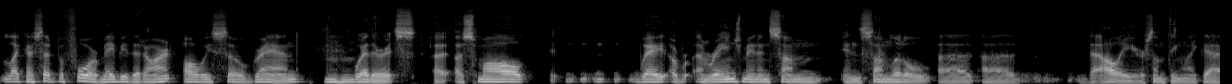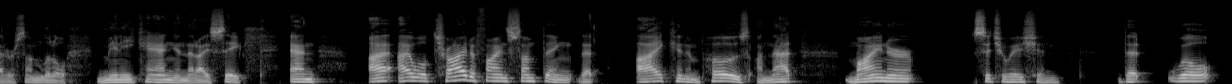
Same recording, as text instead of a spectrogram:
like I said before, maybe that aren't always so grand, Mhm. whether it's a, a small way a, arrangement in some in some little uh, uh, valley or something like that, or some little mini canyon that I see. And I, I will try to find something that I can impose on that minor situation that will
